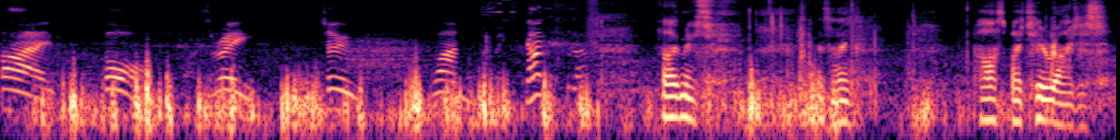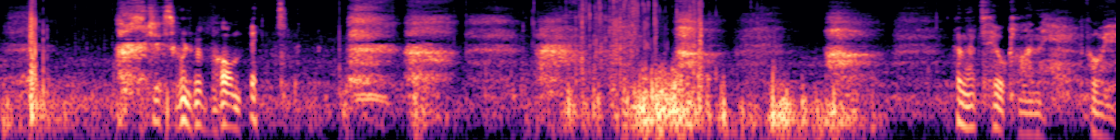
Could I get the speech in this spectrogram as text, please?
Five, four, three, two, one, go. Five minutes. That's I think passed by two riders. I just want to vomit. And that's hill climbing for you.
